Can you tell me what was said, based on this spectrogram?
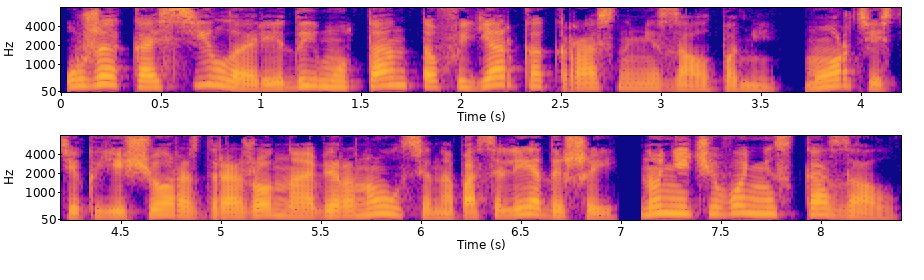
уже косила ряды мутантов ярко-красными залпами. Мортистик еще раздраженно обернулся на последующий, но ничего не сказал.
